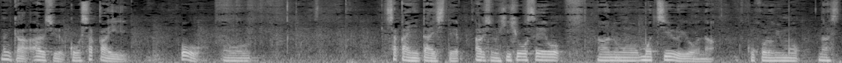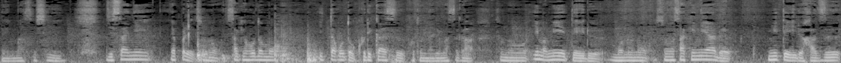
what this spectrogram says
何かある種こう社会を社会に対してある種の批評性をあの持ちうるような試みもなしていますし実際にやっぱりその先ほども言ったことを繰り返すことになりますがその今見えているもののその先にある見ているはず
